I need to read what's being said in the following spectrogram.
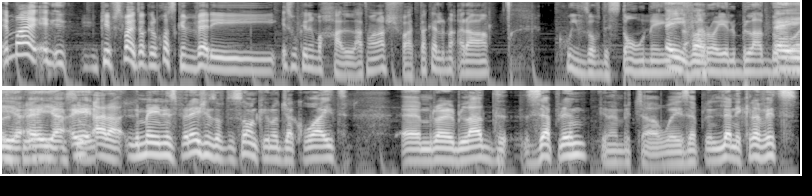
Imma eh, eh, kif spajtok il-ħoss kien veri, isu kien imħallat, ma nafx fatta, kellu naqra Queens of the Stone Age, Ejva. Royal Blood. Ejja, ejja, ejja, ara, l-main inspirations of the song kienu Jack White, um, Royal Blood, Zeppelin, kien hemm biċċa Way Zeppelin, Lenny Kravitz,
